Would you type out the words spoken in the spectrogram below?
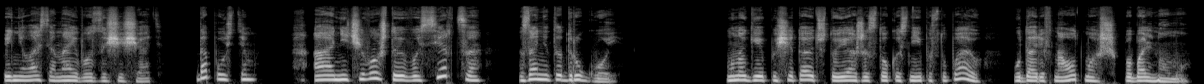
принялась она его защищать. Допустим. А ничего, что его сердце занято другой. Многие посчитают, что я жестоко с ней поступаю, ударив наотмашь по больному.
